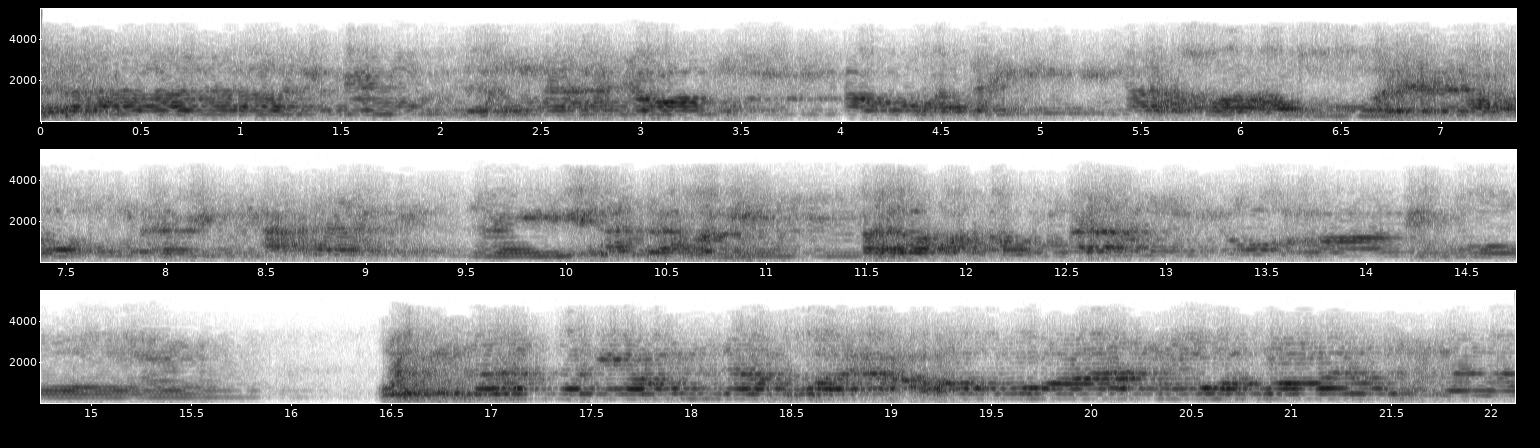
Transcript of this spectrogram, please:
أولئك يؤتون أجرهم مرتين بما صبروا ويدرؤون بالحسنة السيئة ومما رزقناهم وإذا سمعوا اللغو أعرضوا عنه وقالوا لنا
